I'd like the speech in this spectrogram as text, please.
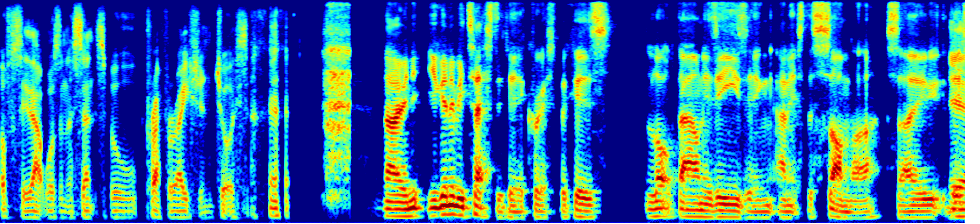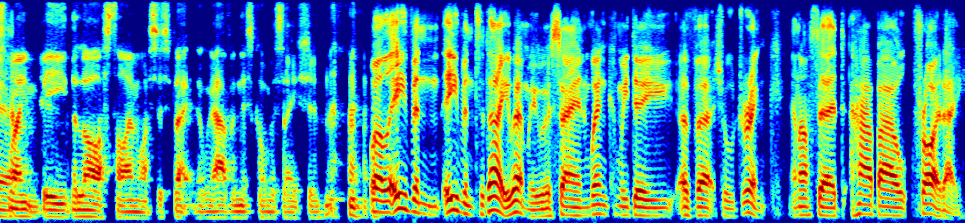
obviously that wasn't a sensible preparation choice. no, you're going to be tested here, Chris, because lockdown is easing and it's the summer. So this yeah. won't be the last time I suspect that we're having this conversation. well, even even today, weren't we? We were saying when can we do a virtual drink? And I said, How about Friday?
